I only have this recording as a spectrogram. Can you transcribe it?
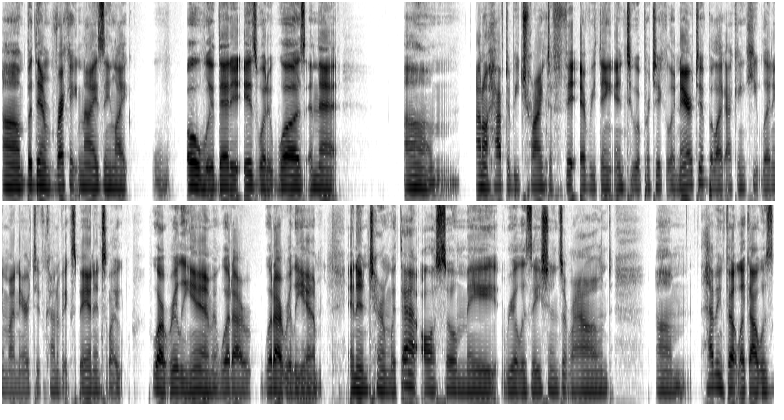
Um, but then recognizing like, oh, that it is what it was and that um, I don't have to be trying to fit everything into a particular narrative, but like I can keep letting my narrative kind of expand into like who I really am and what I what I really am. And in turn with that also made realizations around um, having felt like I was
